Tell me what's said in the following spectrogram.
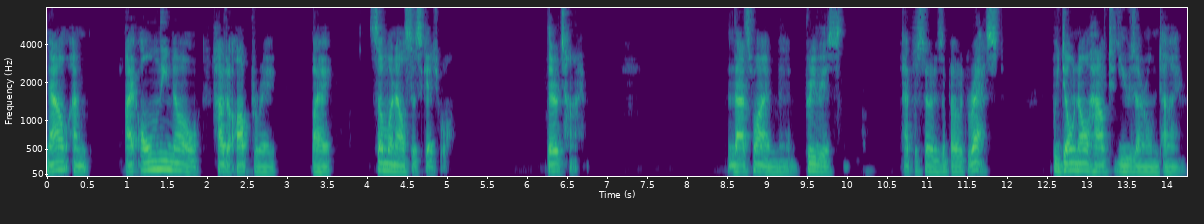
Now I'm, I only know how to operate by someone else's schedule, their time. And that's why my previous episode is about rest. We don't know how to use our own time.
